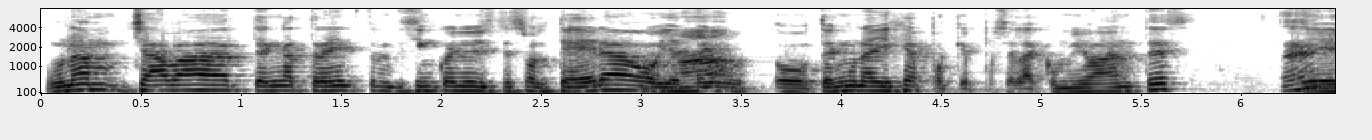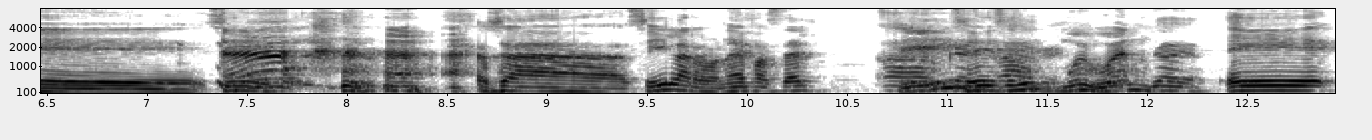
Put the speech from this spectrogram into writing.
una chava tenga 30, 35 años y esté soltera o ya tengo, o tenga una hija porque pues se la comió antes. ¿Eh? Eh, sí. Ah. O sea, sí, la rebanada de pastel. Ah, Sí, sí, ah, sí. ok. Muy bueno. Ya, ya. Eh,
